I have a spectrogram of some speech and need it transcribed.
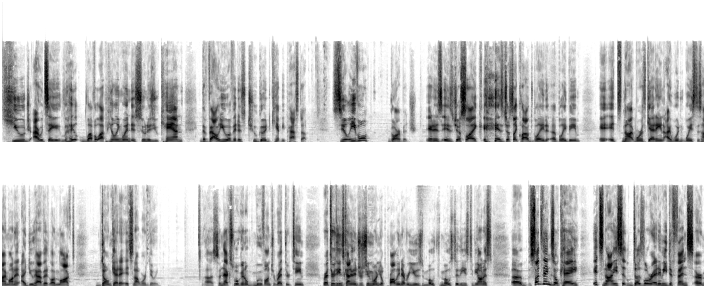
Huge, I would say level up healing wind as soon as you can. The value of it is too good, can't be passed up. Seal evil, garbage. It is is just like is just like Cloud's blade uh, blade beam. It, it's not worth getting. I wouldn't waste the time on it. I do have it unlocked. Don't get it. It's not worth doing. Uh, so next we're going to move on to Red 13. Red 13 is kind of interesting one. You'll probably never use most, most of these, to be honest. Uh, Sled Fang's okay. It's nice. It does lower enemy defense, or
